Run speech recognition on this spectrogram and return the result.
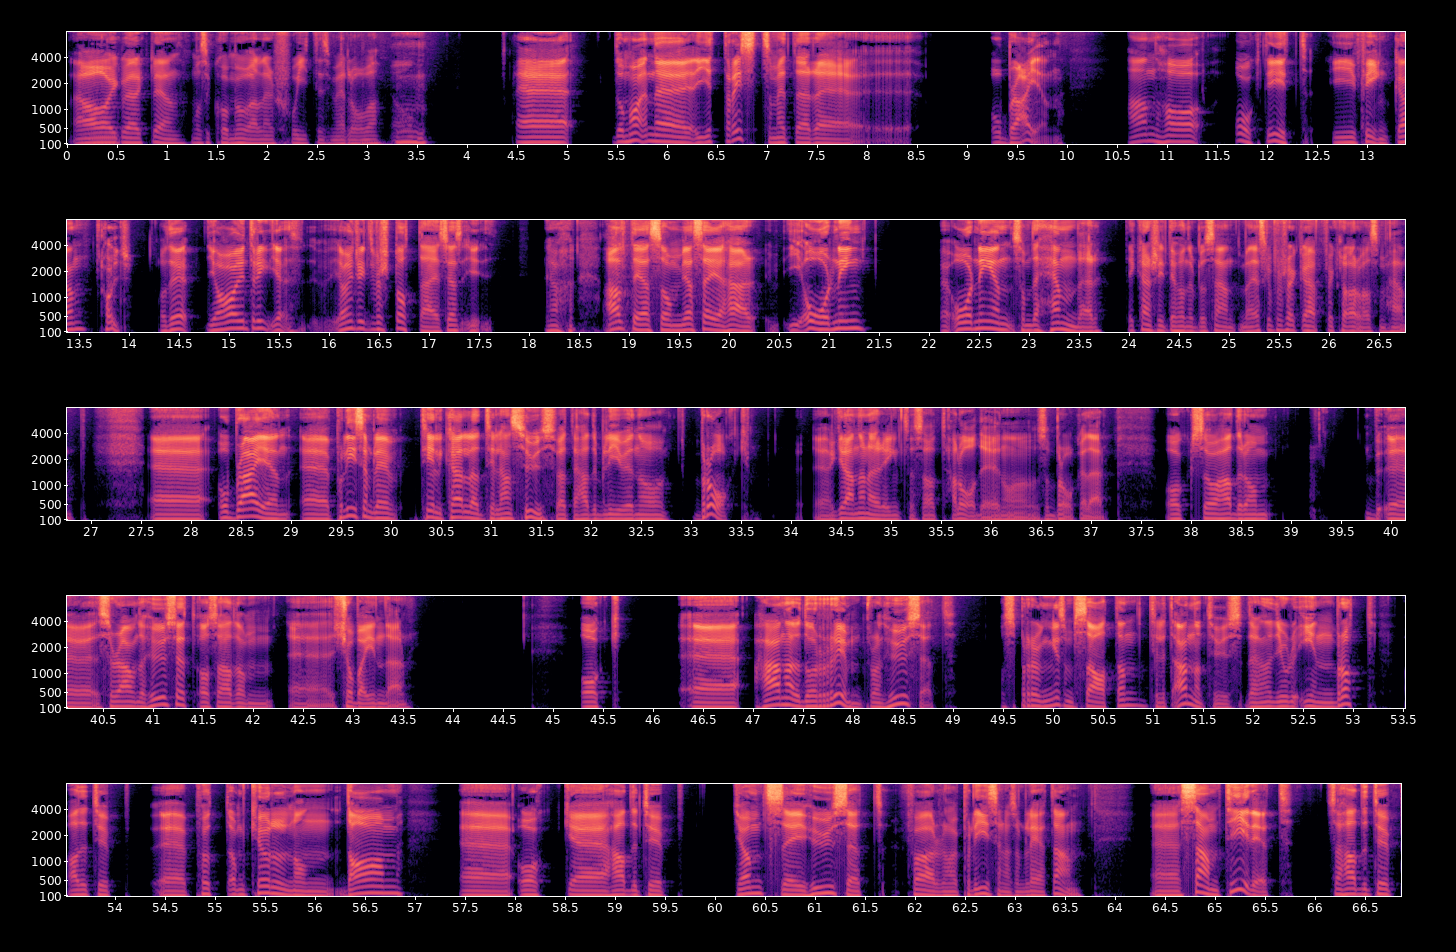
Ja, verkligen. Måste komma ihåg all den skiten som jag lovade. Mm. Eh, de har en eh, gitarrist som heter eh, O'Brien. Han har åkt dit i finkan Oj. och det, jag har inte, jag, jag har inte riktigt förstått det här. Så jag, ja, allt det som jag säger här, i ordning, eh, ordningen som det händer, det kanske inte är 100% men jag ska försöka förklara vad som hänt. Eh, O'Brien, eh, polisen blev tillkallad till hans hus för att det hade blivit något bråk. Eh, grannarna ringt och sa att hallå, det är någon som bråkar där. Och så hade de eh, surroundat huset och så hade de eh, tjobbat in där. Och eh, han hade då rymt från huset och sprungit som satan till ett annat hus där han hade gjort inbrott och hade typ eh, putt omkull någon dam eh, och eh, hade typ gömt sig i huset för de här poliserna som letade han. Eh, samtidigt så hade typ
